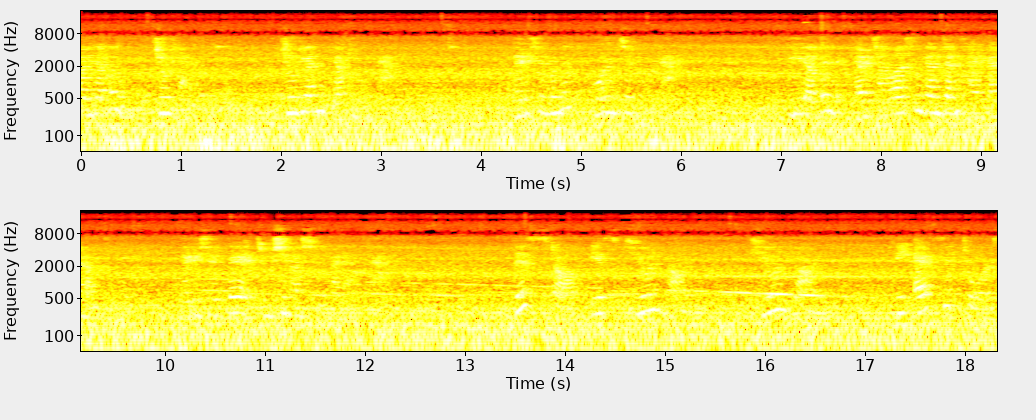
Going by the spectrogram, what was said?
이번 역은 주련, 주련역입니다. 내리실 문은 오른쪽입니다. 이 역은 열차와 승강장 사이가 넓으니 내리실 때 조심하시기 바랍니다. This stop is Kyulhyun. Kyulhyun. The exit doors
